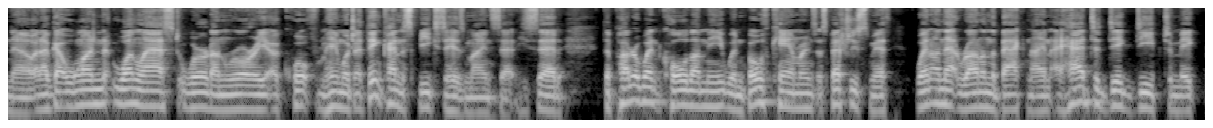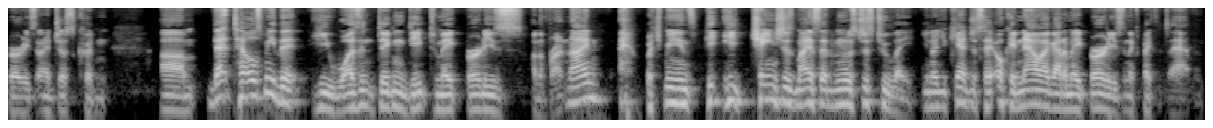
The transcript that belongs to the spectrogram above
No, and I've got one one last word on Rory, a quote from him, which I think kind of speaks to his mindset. He said, "The putter went cold on me when both Camerons, especially Smith, went on that run on the back nine. I had to dig deep to make birdies, and I just couldn't. Um, that tells me that he wasn't digging deep to make birdies on the front nine, which means he, he changed his mindset and it was just too late. You know, you can't just say, okay, now I got to make birdies and expect it to happen.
